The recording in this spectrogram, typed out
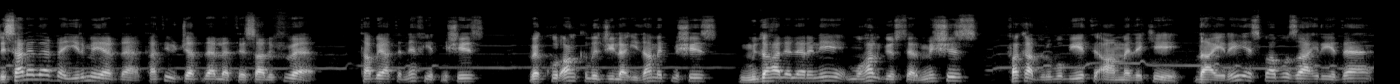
Risalelerde 20 yerde kati hüccetlerle tesadüfü ve tabiatı nefyetmişiz ve Kur'an kılıcıyla idam etmişiz, müdahalelerini muhal göstermişiz fakat rububiyeti ammedeki daire-i esbabı zahiriyede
